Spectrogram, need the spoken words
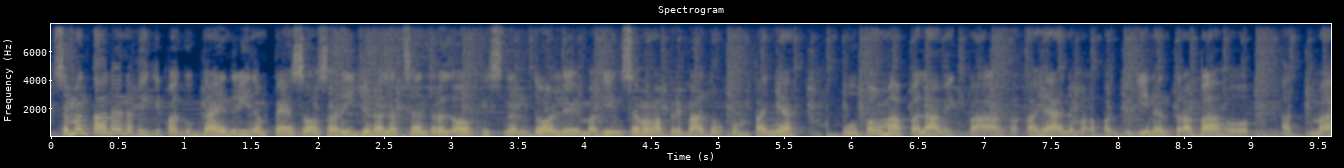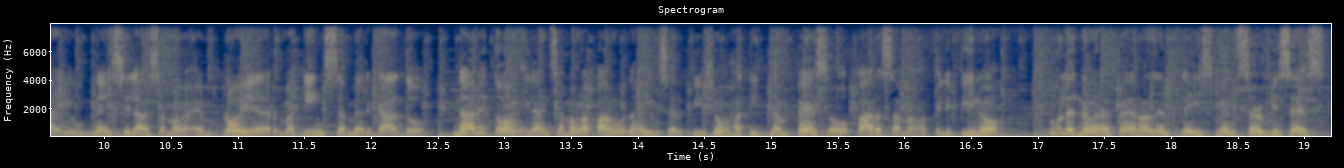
Samantala, nakikipag-ugnayan rin ng PESO sa regional at central office ng DOLE maging sa mga pribadong kumpanya upang mapalawig pa ang kakayahan na makapagbigay ng trabaho at maiugnay sila sa mga employer maging sa merkado. Narito ang ilan sa mga pangunahing serbisyong hatid ng PESO para sa mga Pilipino tulad ng referral and placement services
